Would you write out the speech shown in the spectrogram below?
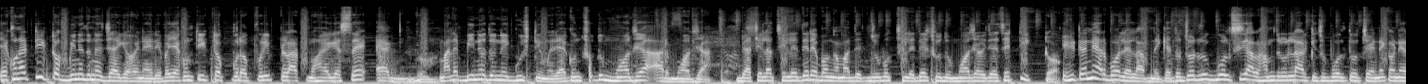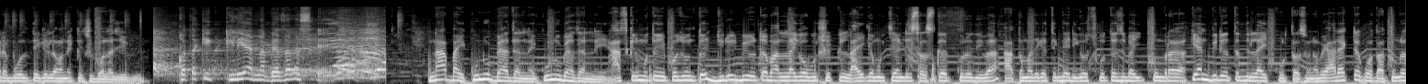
এখন আর টিকটক বিনোদনের জায়গা হয় না রে ভাই। এখন টিকটক পুরোপুরি প্ল্যাটফর্ম হয়ে গেছে একদম। মানে বিনোদনের গোষ্ঠী মারি। এখন শুধু মজা আর মজা। ব্যাচেলার ছেলেদের এবং আমাদের যুবক ছেলেদের শুধু মজা হয়ে যাচ্ছে টিকটক এটা নিয়ে আর বলে লাভ নেই। তো যতটুক বলছি, আলহামদুলিল্লাহ, আর কিছু বলতেও চাই না, কারণ আর বলতে গেলে অনেক কিছু বলা যাবে। কথা কি ক্লিয়ার না বেজাল আছে? না ভাই, কোনো ভেজাল নাই, কোনো ভেজাল নেই। আজকের মতো এই পর্যন্তই। যদি ভিডিওটা ভালো লাগে অবশ্যই একটা লাইক এবং চ্যানেলটি সাবস্ক্রাইব করে দিবা। আর তোমাদের কাছে রিকোয়েস্ট করতেছি ভাই, তোমরা কেন ভিডিওতে লাইক করতেছো না? ভাই আর একটা কথা, তোমরা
